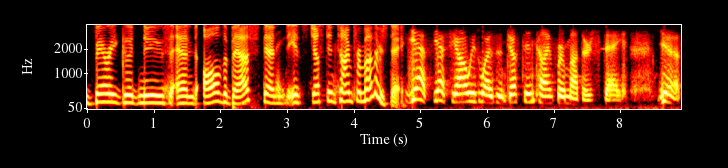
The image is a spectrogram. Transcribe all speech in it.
very good news and all the best. And it's just in time for Mother's Day. Yes, yes, she always was, and just in time for Mother's Day. Yes.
